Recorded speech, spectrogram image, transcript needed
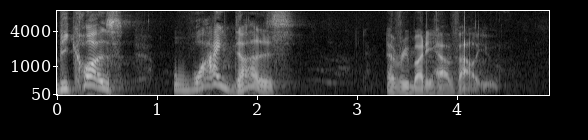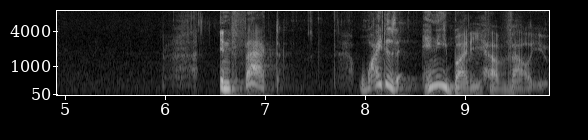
Because why does everybody have value? In fact, why does anybody have value?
